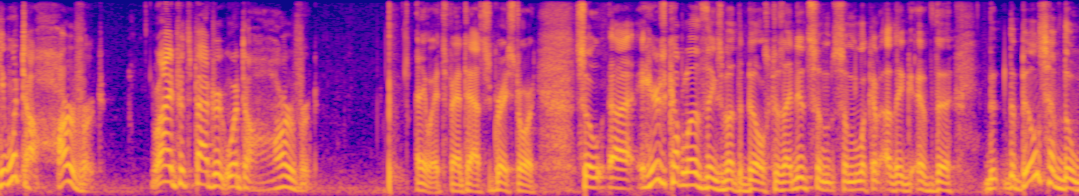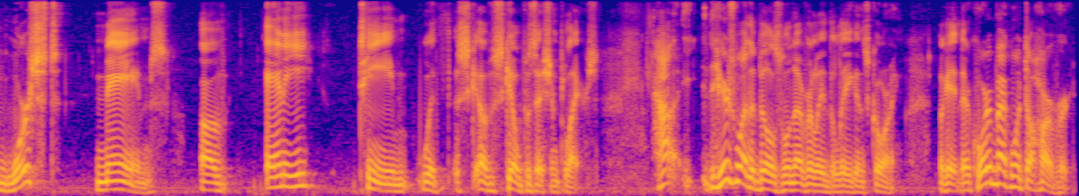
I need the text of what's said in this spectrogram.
He went to Harvard. Ryan Fitzpatrick went to Harvard. Anyway, it's fantastic, great story. So uh, here's a couple other things about the Bills because I did some some look at the, of the, the the Bills have the worst names of any team with of skill position players. How, here's why the Bills will never lead the league in scoring. Okay, their quarterback went to Harvard,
